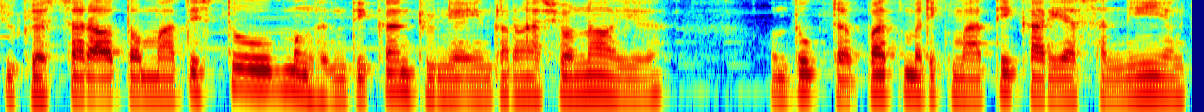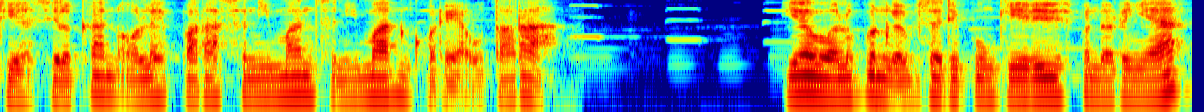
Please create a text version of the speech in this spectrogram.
juga secara otomatis tuh menghentikan dunia internasional ya untuk dapat menikmati karya seni yang dihasilkan oleh para seniman-seniman Korea Utara. Ya walaupun nggak bisa dipungkiri sebenarnya,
